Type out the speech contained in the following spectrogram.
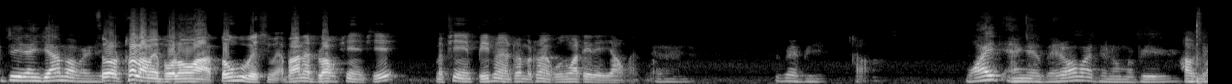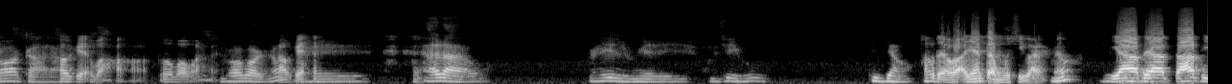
အစီတိုင်ကြားပါပဲနေဆိုတော့ထွက်လာမယ့်ဘောလုံးက၃ခုပဲရှိမယ်အဘနဲ့ block ဖြစ်ရင်ဖြစ် မဖြစ်ရင်ဘေးထွက်ရင်ထွက်မထွက်ရင်ကိုယ်သမားတဲ့တဲ့ရောက်မယ်ဟုတ်ဒီဘက်ပြီး wide angle ဘယ်တော့မှကျွန်တော်မပြီးဘူးဟုတ်ကဲ့ကျွန်တော်ကကာတာဟုတ်ကဲ့အပါဟုတ်တော့ပါပါမယ်ဘောပါနော်ဟုတ်ကဲ့အေးအဲ့ဒါကိုမင်းလူငယ်တွေမသိဘူးပြီးကြအောင်ဟုတ်တယ်အပါအရင်တက်မှုရှိပါတယ်နော်။ရာဗျာဒါဒီ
